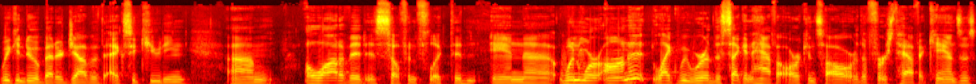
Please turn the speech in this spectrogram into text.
we can do a better job of executing. Um, a lot of it is self-inflicted and uh, when we're on it like we were the second half at arkansas or the first half at kansas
